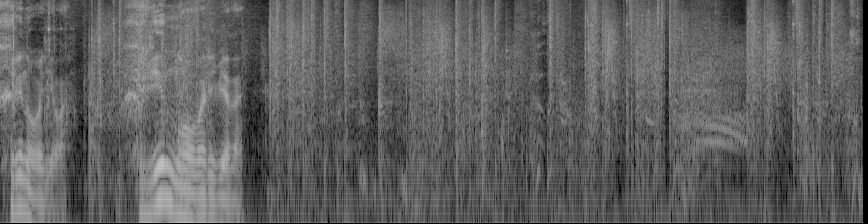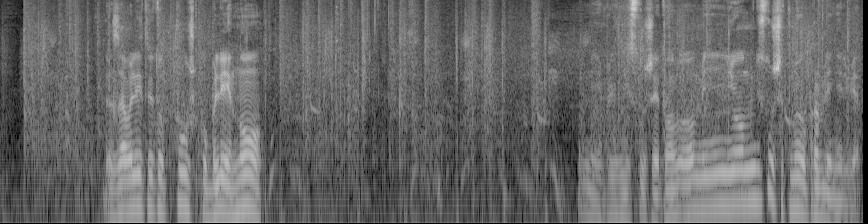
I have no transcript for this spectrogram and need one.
Хреново дело. Хреново, ребята Да завали ты эту пушку, блин, ну. Меня, блин, не слушает Он, он, не, он не слушает мое управление, ребят.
